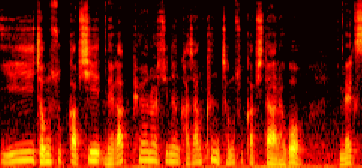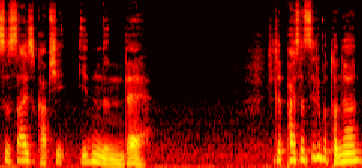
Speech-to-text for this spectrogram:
이 정수값이 내가 표현할 수 있는 가장 큰 정수값이다라고 맥스 사이즈 값이 있는데 실제 파이썬 3부터는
